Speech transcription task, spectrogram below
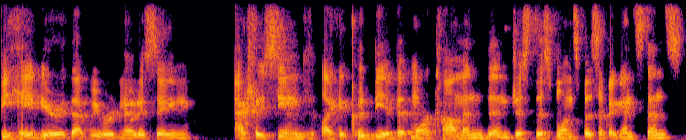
behavior that we were noticing actually seemed like it could be a bit more common than just this one specific instance.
